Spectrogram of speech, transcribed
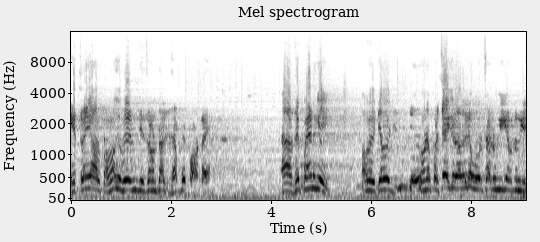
ਇਤਨਾ ਹੀ ਹਾਰ ਪਾਵਾਂਗੇ, ਫਿਰ ਜਿਸ ਤਰ੍ਹਾਂ ਤੁਹਾਡੇ ਸਭ ਦੇ ਪਾਉਂਦਾ ਹੈ ਹਾਰ ਤੇ ਪੈਣਗੇ ਭਾਵੇਂ ਚਲੋ ਜੇ ਪਰਚਾ ਹੀ ਕਰਾ ਦੇਗਾ ਹੋਰ ਸਾਨੂੰ ਕੀ ਕਰ ਦੇਣਗੇ।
